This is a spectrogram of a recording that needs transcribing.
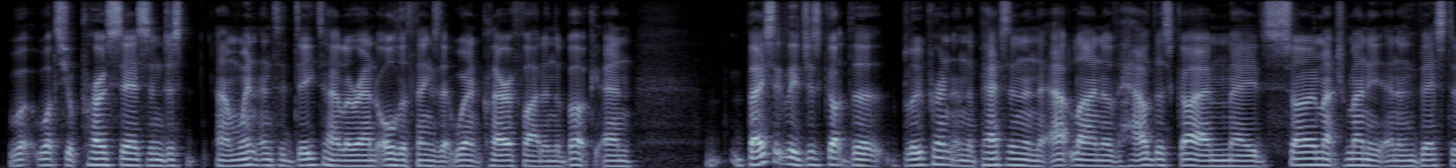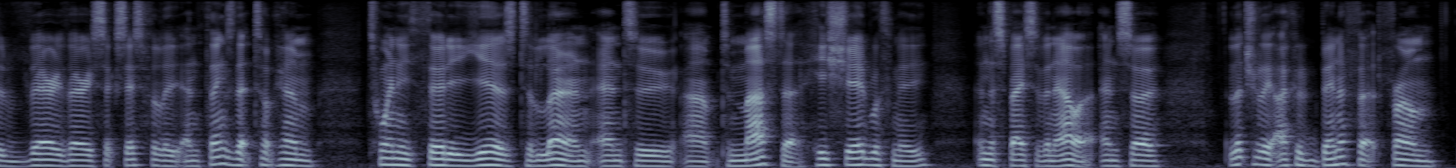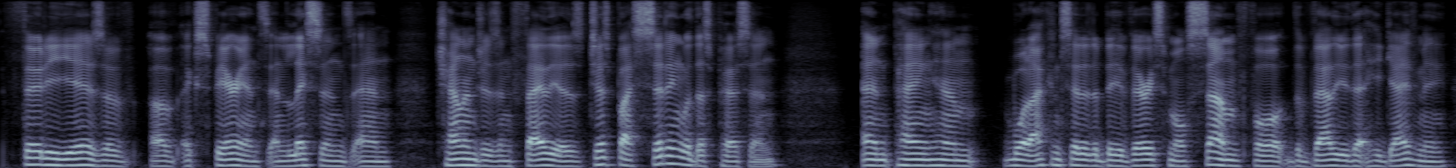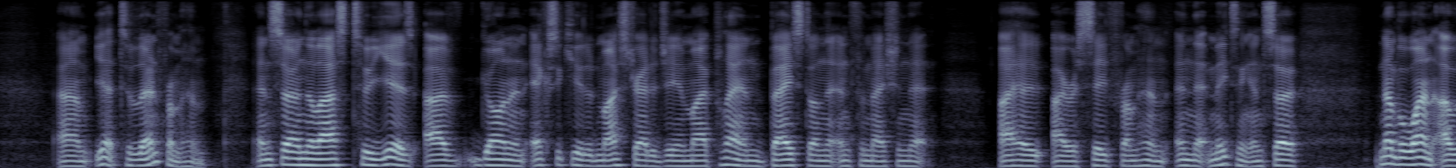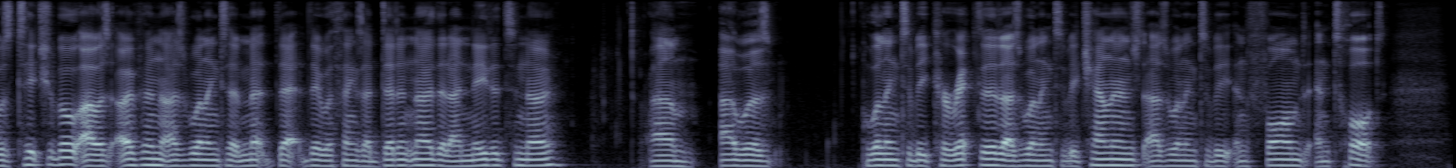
what, what's your process?" And just um, went into detail around all the things that weren't clarified in the book, and basically just got the blueprint and the pattern and the outline of how this guy made so much money and invested very very successfully and things that took him 20 30 years to learn and to um, to master he shared with me in the space of an hour and so literally i could benefit from 30 years of of experience and lessons and challenges and failures just by sitting with this person and paying him what I consider to be a very small sum for the value that he gave me. Um, yeah, to learn from him. And so in the last two years, I've gone and executed my strategy and my plan based on the information that I had I received from him in that meeting. And so number one, I was teachable, I was open, I was willing to admit that there were things I didn't know that I needed to know. Um, I was willing to be corrected, I was willing to be challenged, I was willing to be informed and taught.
